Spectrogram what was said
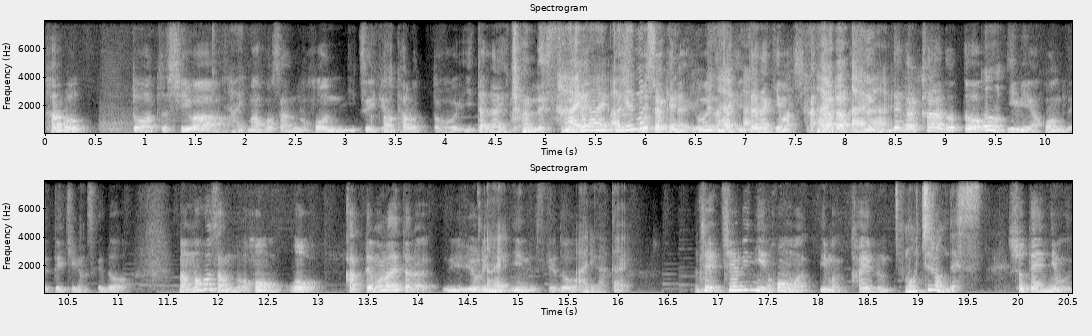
タロット私は、はい真帆さんの本についてのタロットをいただいたんですね。はいはいあげま申したね し訳ない。ごめんなさい。はいいただきました。はいはいはいだからカードとうん意味は本でできるんですけど、まあ、真帆さんの本を買ってもらえたらよりはいいいんですけど、ありがたい。ちちなみに本は今買えるんですか？もちろんです。書店にも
